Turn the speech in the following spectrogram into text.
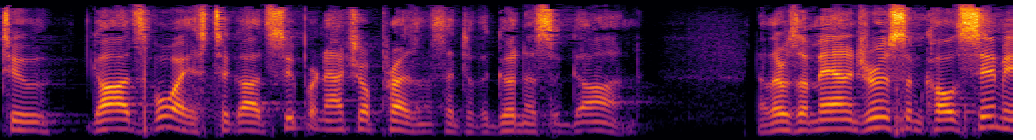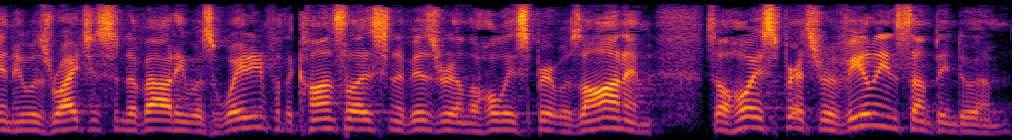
to God's voice, to God's supernatural presence, and to the goodness of God. Now there was a man in Jerusalem called Simeon who was righteous and devout. He was waiting for the consolation of Israel, and the Holy Spirit was on him. So the Holy Spirit's revealing something to him.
